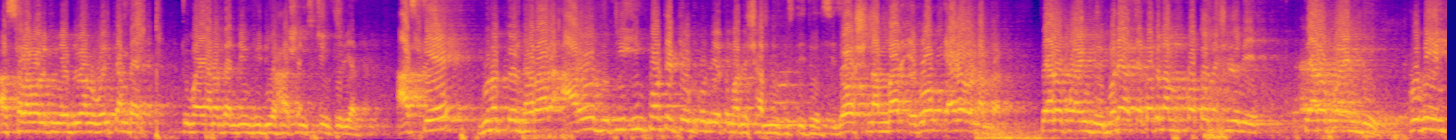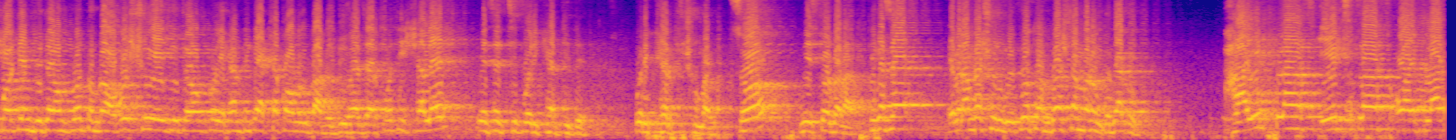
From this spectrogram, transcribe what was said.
আসসালামু আলাইকুম everyone welcome back to my another new video হাসেন টিউটোরিয়াল আজকে গুণোত্তর ধারার আরও দুটি ইম্পর্টেন্ট অঙ্ক নিয়ে তোমাদের সামনে উপস্থিত হয়েছি। দশ নাম্বার এবং এগারো নাম্বার। তেরো পয়েন্ট দুই। মনে আছে কত কত তেরো পয়েন্ট দুই। খুবই ইম্পর্টেন্ট দুটো অঙ্ক। তোমরা অবশ্যই এই দুটো অঙ্ক এখান থেকে একটা কমন পাবে। দুই হাজার পঁচিশ সালের এসএসসি পরীক্ষার্থীতে, পরীক্ষার সময়। সো মিস করবে না। ঠিক আছে? এবার আমরা শুরু করি। প্রথম দশ নাম্বার অঙ্ক। দেখো five plus X plus Y plus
